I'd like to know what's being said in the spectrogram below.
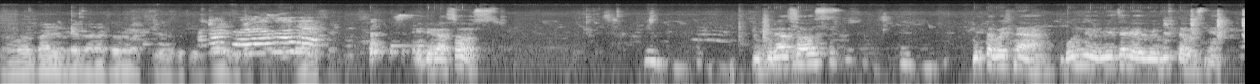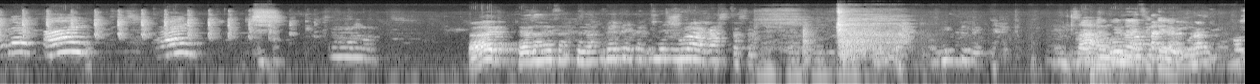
আমার দরনের আগে দিও শুনতে এদিকে আসস এদিকে আসস মিথ্যা কইস না বন্ধু বিচারে মিথ্যা কইস না এই, এই যা, এই যা, এই যা। না কই নাই থেকে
